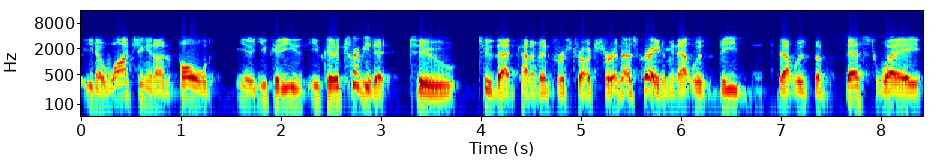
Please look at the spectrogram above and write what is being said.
you know, watching it unfold, you know, you could you could attribute it to to that kind of infrastructure, and that's great. I mean, that was the that was the best way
